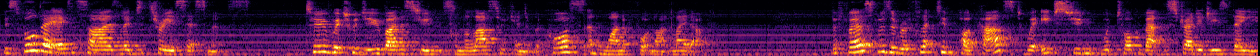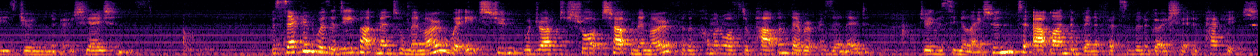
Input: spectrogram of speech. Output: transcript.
This full day exercise led to three assessments, two of which were due by the students on the last weekend of the course and one a fortnight later. The first was a reflective podcast where each student would talk about the strategies they used during the negotiations. The second was a departmental memo where each student would draft a short, sharp memo for the Commonwealth department they represented during the simulation to outline the benefits of a negotiated package.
